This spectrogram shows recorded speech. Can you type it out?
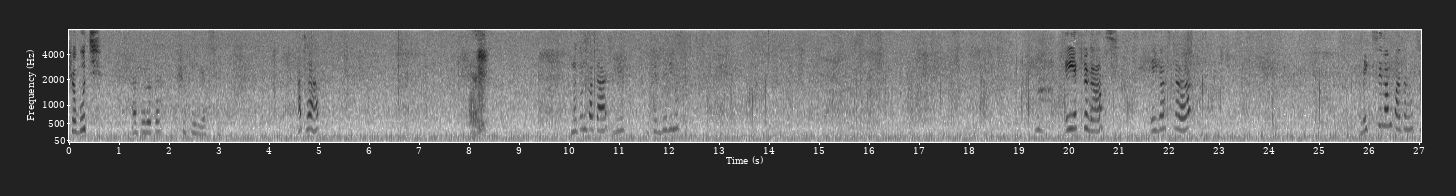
সবুজ আর পুরোটা শুকিয়ে গেছে। আচ্ছা। নতুন পাতা আসবে ফেব্রুয়ারি মাসে এই একটা গাছ, এই গাছটা ম্যাক্সিমাম পাতা হচ্ছে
